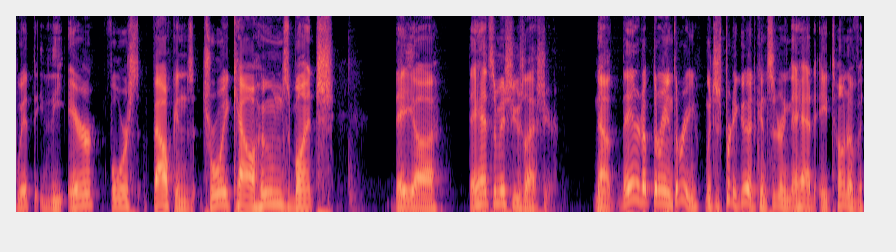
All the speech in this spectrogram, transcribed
with the Air Force Falcons. Troy Calhoun's bunch, they uh they had some issues last year. Now they ended up three and three, which is pretty good considering they had a ton of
